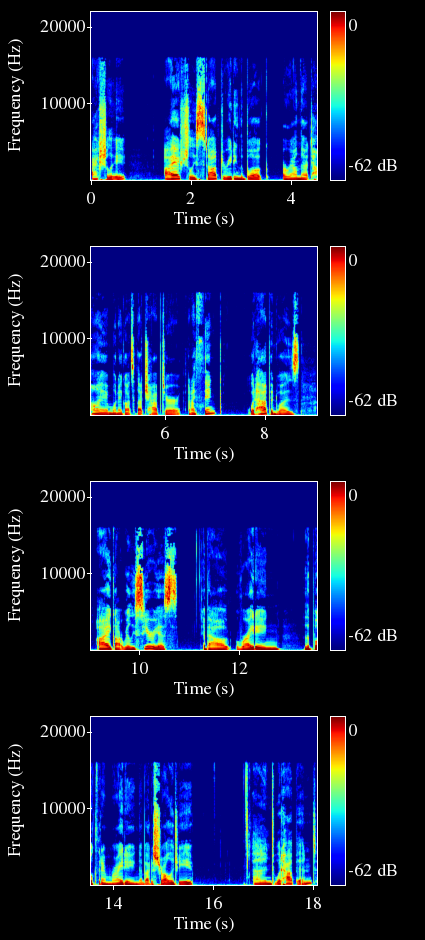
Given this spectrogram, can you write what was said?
actually, I actually stopped reading the book around that time when I got to that chapter. And I think what happened was I got really serious about writing the book that I'm writing about astrology. And what happened,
